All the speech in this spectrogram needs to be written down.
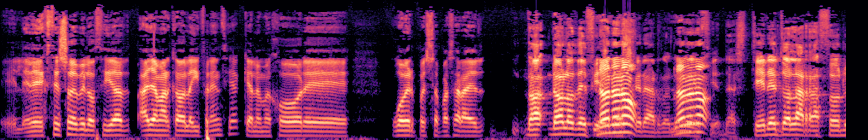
el- el exceso de velocidad haya marcado la diferencia, que a lo mejor eh, Weber pues se pasara de... No, no lo defiendas, No, no, no. Gerardo, no, No, lo defiendas. Tiene toda la razón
